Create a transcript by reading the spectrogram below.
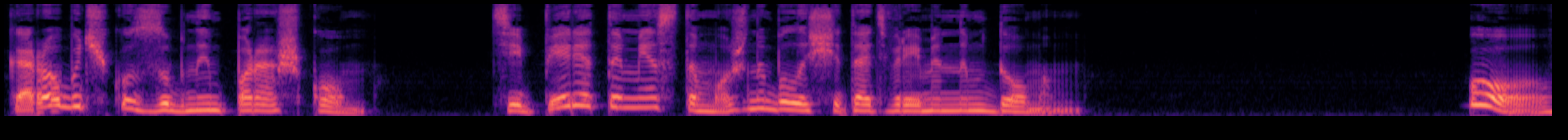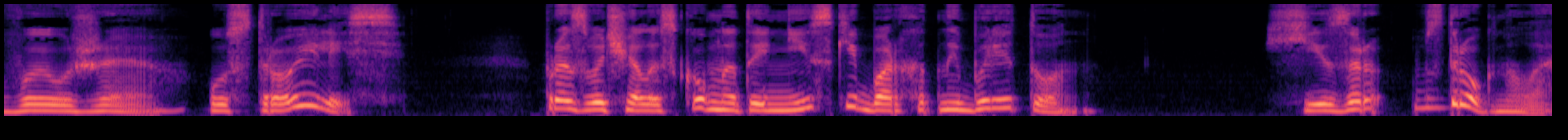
коробочку с зубным порошком. Теперь это место можно было считать временным домом. «О, вы уже устроились?» Прозвучал из комнаты низкий бархатный баритон. Хизер вздрогнула.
